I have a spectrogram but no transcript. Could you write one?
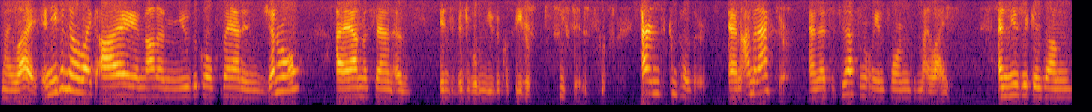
my life. And even though, like, I am not a musical fan in general, I am a fan of individual musical theater pieces and composers, and I'm an actor, and that's definitely informed my life. And music is um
